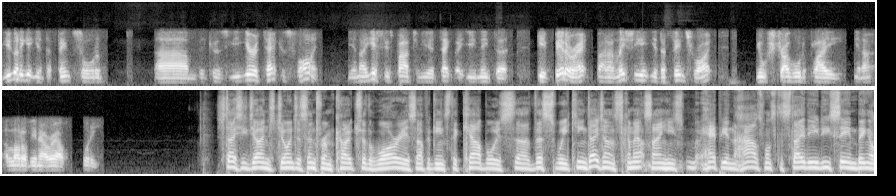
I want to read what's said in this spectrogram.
you've got to get your defence sorted um, because your attack is fine. You know, yes, there's parts of your attack that you need to get better at, but unless you get your defence right, you'll struggle to play, you know, a lot of NRL footy. Stacey Jones joins us, interim coach of the Warriors up against the Cowboys uh, this weekend. Daejarn's come out saying he's happy in the halves, wants to stay there. Do you see him being a,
